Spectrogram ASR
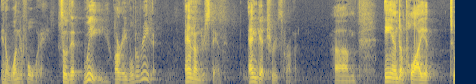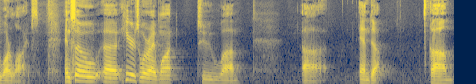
in a wonderful way so that we are able to read it and understand it and get truth from it um, and apply it to our lives. And so uh, here's where I want to um, uh, end up. Um,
